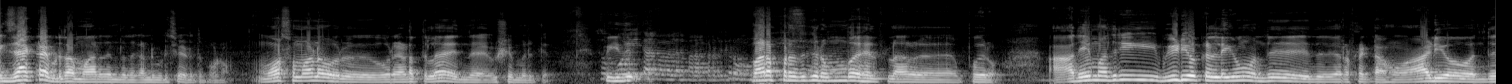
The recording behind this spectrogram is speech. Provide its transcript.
எக்ஸாக்டாக இப்படி தான் மாறுதுன்றதை கண்டுபிடிச்சி எடுத்து போனோம். மோசமான ஒரு ஒரு இடத்துல இந்த விஷயம் இருக்குது இப்போ இது பரப்புறதுக்கு ரொம்ப ஹெல்ப்ஃபுல்லாக போயிடும் அதே மாதிரி வீடியோக்கள்லேயும் வந்து இது ரெஃப்ளெக்ட் ஆகும். ஆடியோ வந்து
